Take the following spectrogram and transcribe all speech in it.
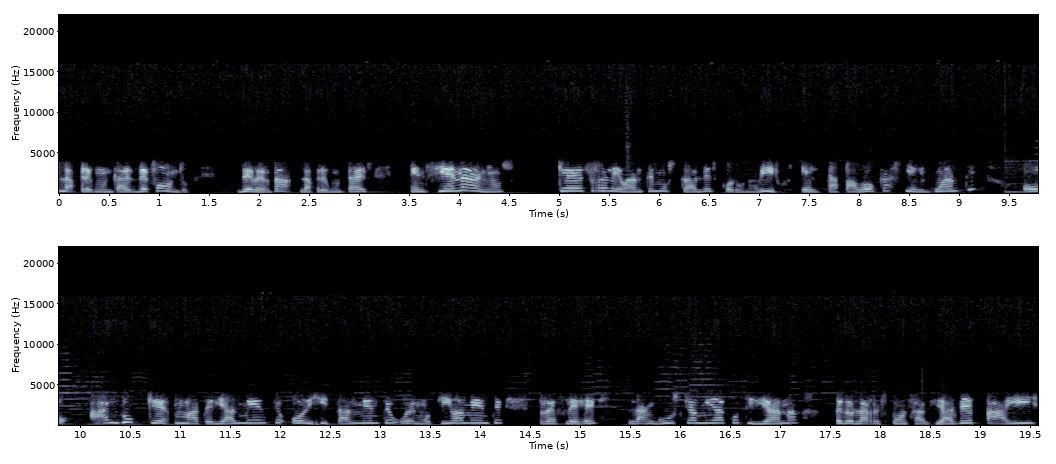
la pregunta es de fondo. De verdad, la pregunta es, en 100 años, ¿qué es relevante mostrarle el coronavirus? ¿El tapabocas y el guante? ¿O algo que materialmente o digitalmente o emotivamente refleje la angustia mía cotidiana, pero la responsabilidad de país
